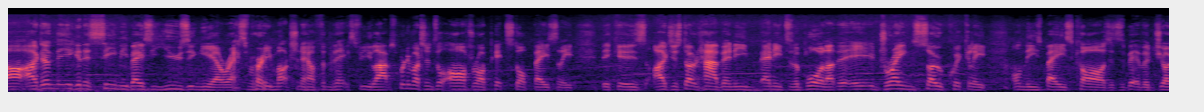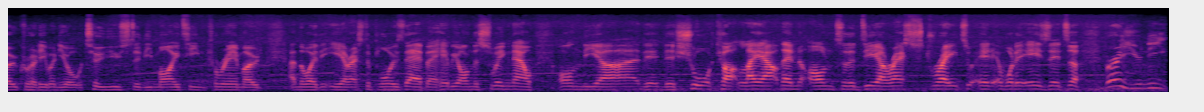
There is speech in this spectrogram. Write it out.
uh, I don't think you're going to see me basically using ERS very much now for the next few laps, pretty much until after our pit stop, basically, because I just don't have any any to deploy. Like it drains so quickly on these base cars. It's a bit of a joke, really, when you're too used to the My Team career mode and the way the ERS deploys there. But here we are on the swing now on the uh, the, the, shortcut layout, then onto the DRS straight. It, what it is, it's a very unique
